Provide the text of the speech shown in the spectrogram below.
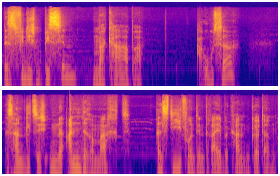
Das finde ich ein bisschen makaber. Außer es handelt sich um eine andere Macht als die von den drei bekannten Göttern.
